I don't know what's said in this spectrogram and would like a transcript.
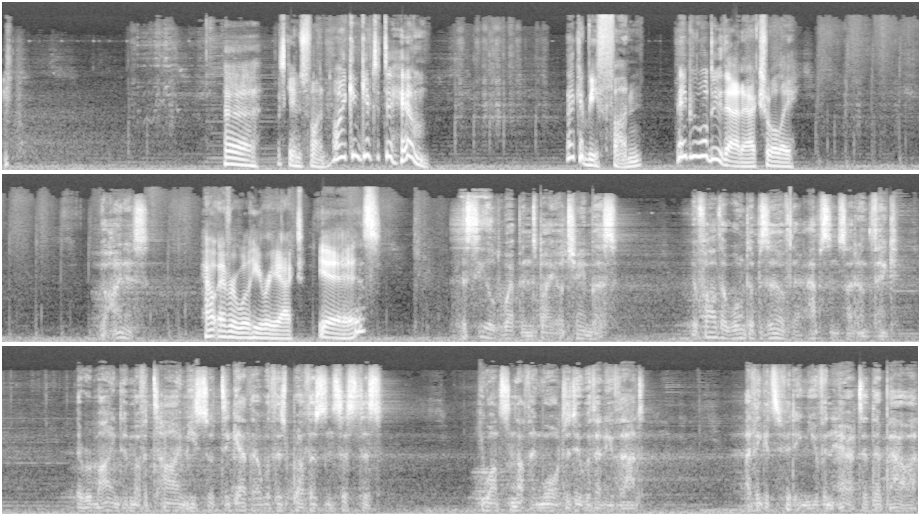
Uh, this game's fun. Oh, I can gift it to him. That could be fun. Maybe we'll do that, actually. Your Highness, However will he react? Yes? the sealed weapons by your chambers. Your father won't observe their absence, I don't think. They remind him of a time he stood together with his brothers and sisters. He wants nothing more to do with any of that. I think it's fitting you've inherited their power.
